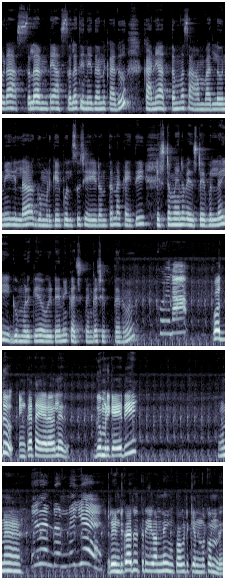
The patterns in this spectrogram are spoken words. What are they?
కూడా అస్సలు అంటే అస్సలు తినేదాన్ని కాదు. కానీ అత్తమ్మ సాంబార్లోని ఇలా గుమ్మడికాయ పులుసు చేయడంతో నాకైతే ఇష్టమైన వెజిటేబుల్లో ఈ గుమ్మడికాయ ఒకటని ఖచ్చితంగా చెప్తాను. వద్దు ఇంకా తయారవ్వలేదు. గుమ్మడికాయది? అవునా? రెండు కాదు త్రీ ఉన్నాయి ఇంకొకటి కిందకు ఉంది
